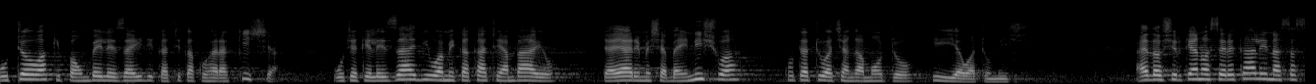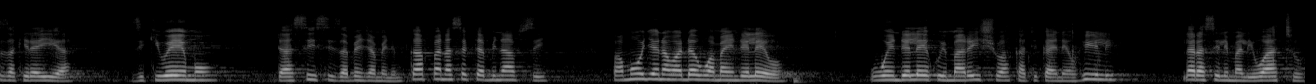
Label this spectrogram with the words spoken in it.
kutoa kipaumbele zaidi katika kuharakisha utekelezaji wa mikakati ambayo tayari imeshabainishwa kutatua changamoto hii ya watumishi. Aidha, ushirikiano wa serikali na asasi za kiraia zikiwemo taasisi za Benjamin Mkapa na sekta binafsi pamoja na wadau wa maendeleo uendelee kuimarishwa katika eneo hili la rasilimali watu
